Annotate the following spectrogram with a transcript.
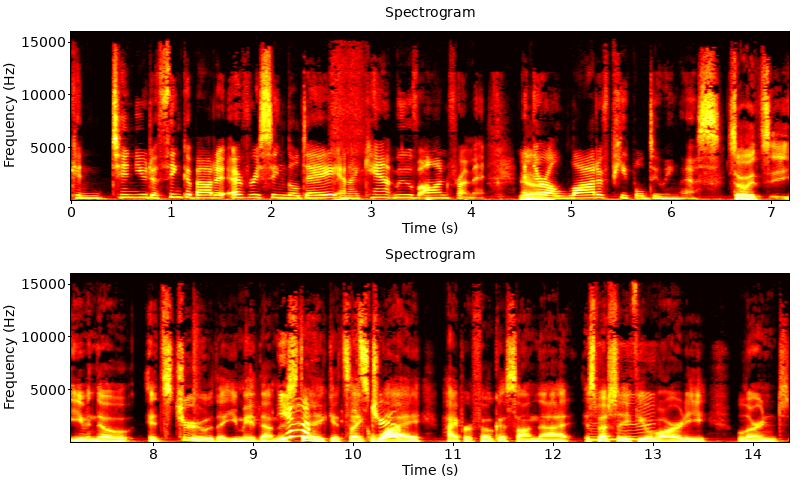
continue to think about it every single day and I can't move on from it. And Yeah. there are a lot of people doing this. So it's even though it's true that you made that Yeah, mistake, it's like it's why hyper focus on that, especially if Mhm. you've already learned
